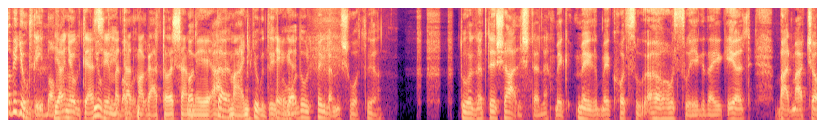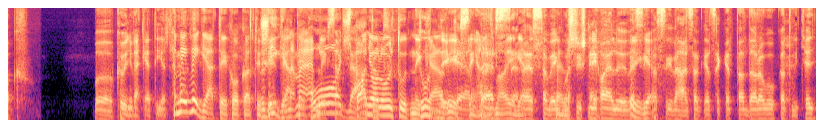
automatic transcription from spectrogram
Tabi nyugdíjban Ja, nyugdíjban, tehát magától semmi átmány. Nyugdíjban vonult, még nem is volt olyan túlzott, és hál' Istennek még, még, még hosszú, hosszú ideig élt, bár már csak könyveket írt. Hát még végjátékokat is Végjáték, nem emlékszem, hogy, spanyolul hát, tudni, tudni kell végszínházban. Persze, igen. persze, még most is néha előveszik igen. a színházak ezeket a darabokat, úgyhogy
